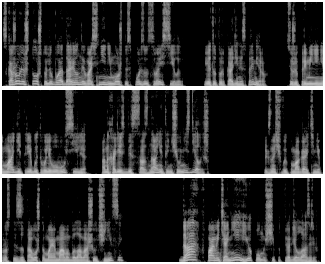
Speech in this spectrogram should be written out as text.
«Скажу лишь то, что любой одаренный во сне не может использовать свои силы. И это только один из примеров. Все же применение магии требует волевого усилия, а находясь без сознания, ты ничего не сделаешь». «Так значит, вы помогаете мне просто из-за того, что моя мама была вашей ученицей?» «Да, в память о ней и ее помощи», — подтвердил Лазарев.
